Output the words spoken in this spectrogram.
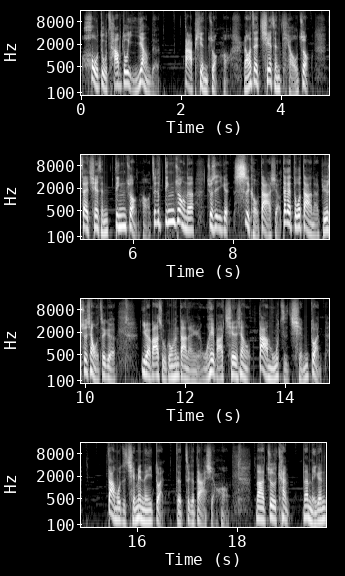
厚度差不多一样的。大片状哈，然后再切成条状，再切成丁状哈。这个丁状呢，就是一个适口大小，大概多大呢？比如说像我这个一百八十五公分大男人，我会把它切得像大拇指前段的，大拇指前面那一段的这个大小哈。那就是看。那每个人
